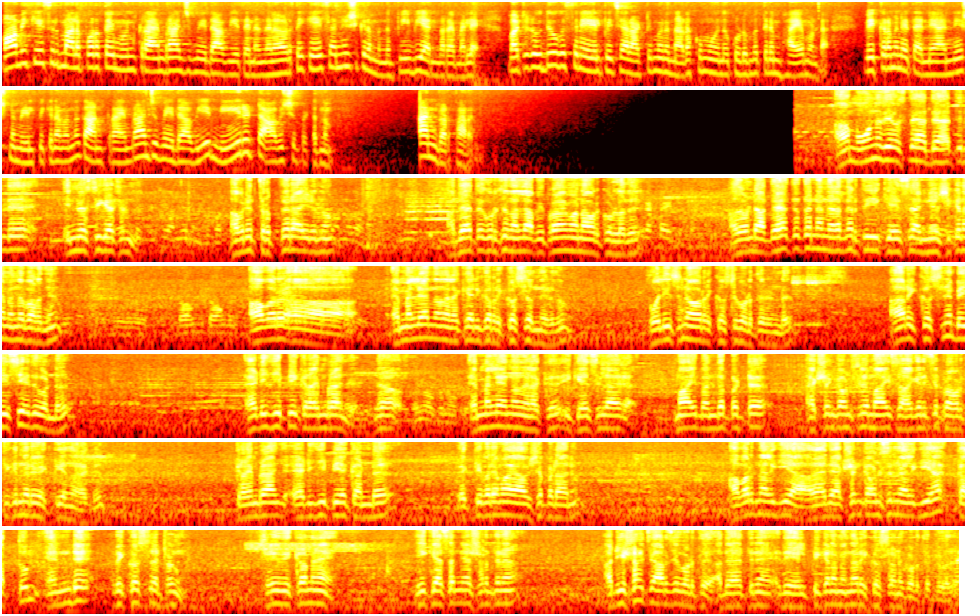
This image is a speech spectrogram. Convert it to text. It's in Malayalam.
മാമി കേസിൽ മലപ്പുറത്തെ മുൻ ക്രൈംബ്രാഞ്ച് മേധാവിയെ തന്നെ നിലനിർത്തി കേസ് അന്വേഷിക്കണമെന്ന് P B Anvar M L A മറ്റൊരു ഉദ്യോഗസ്ഥനെ ഏൽപ്പിച്ചാൽ അട്ടിമറി നടക്കുമോ എന്ന് കുടുംബത്തിനും ഭയമുണ്ട്. വിക്രമിനെ തന്നെ അന്വേഷണം ഏൽപ്പിക്കണമെന്ന് താൻ ക്രൈംബ്രാഞ്ച് മേധാവിയെ നേരിട്ട് ആവശ്യപ്പെട്ടെന്നും അൻവർ പറഞ്ഞു. ആ മൂന്ന് ദിവസത്തെ അദ്ദേഹത്തിന്റെ ഇൻവെസ്റ്റിഗേഷൻ അവർ തൃപ്തരായിരുന്നു. അദ്ദേഹത്തെക്കുറിച്ച് നല്ല അഭിപ്രായമാണ് അവർക്കുള്ളത്. അതുകൊണ്ട് അദ്ദേഹത്തെ തന്നെ നിലനിർത്തി ഈ കേസ് അന്വേഷിക്കണമെന്ന് പറഞ്ഞ് അവർ എം എൽ എ എന്ന നിലയ്ക്ക് എനിക്ക് റിക്വസ്റ്റ് തന്നിരുന്നു. പോലീസിന് അവർ റിക്വസ്റ്റ് കൊടുത്തിട്ടുണ്ട്. ആ റിക്വസ്റ്റിനെ ബേസ് ചെയ്തുകൊണ്ട് A D G P crime branch M L A എന്ന നിലയ്ക്ക് ഈ കേസിലുമായി ബന്ധപ്പെട്ട് ആക്ഷൻ കൗൺസിലുമായി സഹകരിച്ച് പ്രവർത്തിക്കുന്ന ഒരു വ്യക്തി എന്ന നിലയ്ക്ക് ക്രൈംബ്രാഞ്ച് എ ഡി ജി പിയെ കണ്ട് വ്യക്തിപരമായി ആവശ്യപ്പെടാനും അവർ നൽകിയ അതായത് ആക്ഷൻ കൗൺസിൽ നൽകിയ കത്തും എന്റെ റിക്വസ്റ്റ് ലെറ്ററും ശ്രീ വിക്രമനെ ഈ കേസന്വേഷണത്തിന് അഡീഷണൽ ചാർജ് കൊടുത്ത് അദ്ദേഹത്തിന് ഇത് ഏൽപ്പിക്കണമെന്ന റിക്വസ്റ്റാണ് കൊടുത്തിട്ടുള്ളത്.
